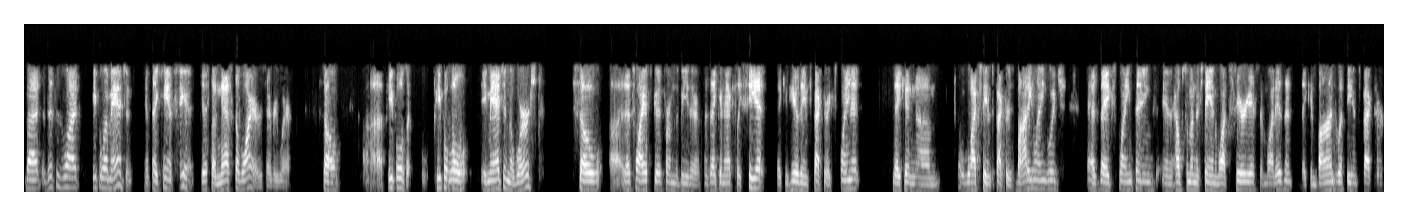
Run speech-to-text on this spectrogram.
But this is what people imagine if they can't see it, just a nest of wires everywhere. So, uh, people's, people will imagine the worst. So, uh, that's why it's good for them to be there because they can actually see it. They can hear the inspector explain it. They can, um, watch the inspector's body language as they explain things and it helps them understand what's serious and what isn't. They can bond with the inspector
